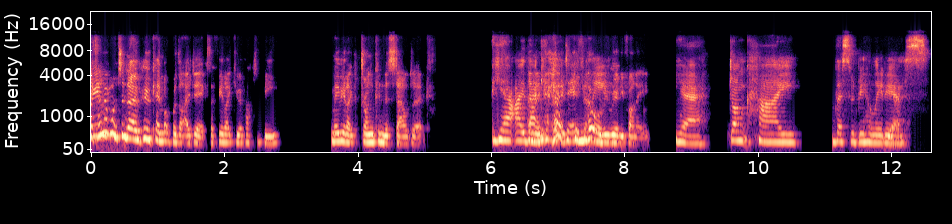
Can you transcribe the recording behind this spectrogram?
I kind of want to know who came up with that idea because I feel like you would have to be maybe like drunk and nostalgic. yeah, I that and ca- definitely. it would be really funny. yeah, drunk high. This would be hilarious.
